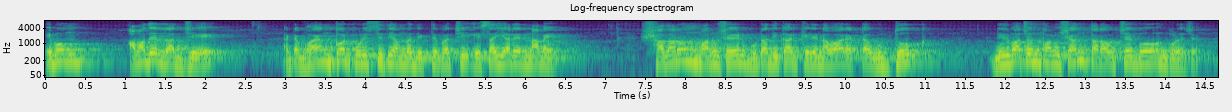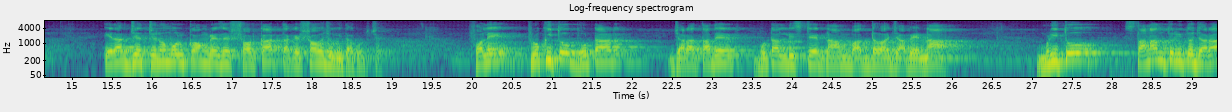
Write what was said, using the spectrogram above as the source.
এবং আমাদের রাজ্যে একটা ভয়ঙ্কর পরিস্থিতি আমরা দেখতে পাচ্ছি এসআইআরের নামে। সাধারণ মানুষের ভোটাধিকার কেড়ে নেওয়ার একটা উদ্যোগ নির্বাচন কমিশন তারা হচ্ছে গ্রহণ করেছে। এ রাজ্যে তৃণমূল কংগ্রেসের সরকার তাকে সহযোগিতা করছে। ফলে প্রকৃত ভোটার যারা তাদের ভোটার লিস্টের নাম বাদ দেওয়া যাবে না। মৃত, স্থানান্তরিত যারা,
